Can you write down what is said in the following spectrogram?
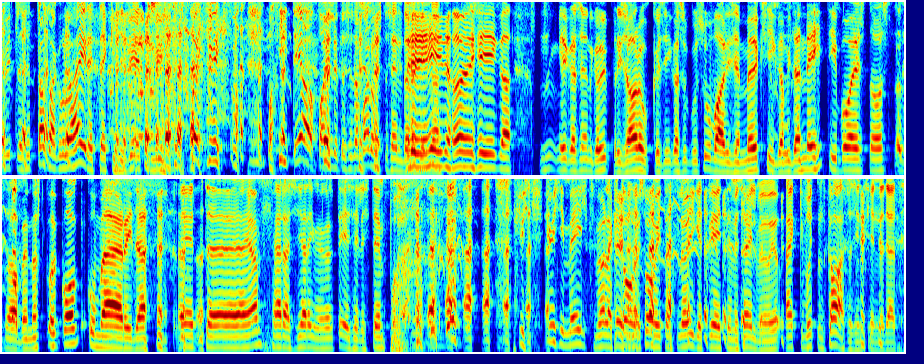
ütles, et tasakaaluhäired tekkisid Vietnami salvis. ma ei tea, palju ta seda panustas endale ei sinna. no ega, ega see on ka üpris arukas igasugu suvalise möksiga, mida netipoest osta saab, ennast kohe kokku määrida. nii et äh, jah, ära siis järgmine kord tee sellist tempo. küsi, küsi meilt, me oleks soovitanud sulle õiget Vietnami salvi või äkki võtnud kaasa sind sinna, tead.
